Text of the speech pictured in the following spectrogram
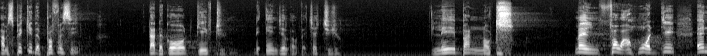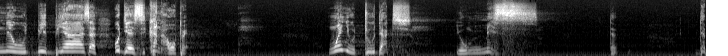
I'm speaking the prophecy that the God gave to the angel of the church to you. Labor not. Men fa wa hoɔden ɛne wo biribiara sɛ wode sika na wopɛ. When you do that, you miss the, the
